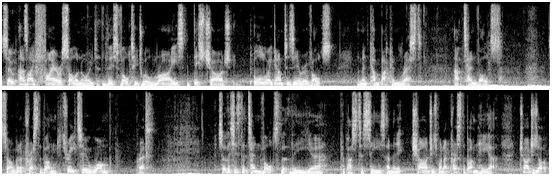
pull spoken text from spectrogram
So as I fire a solenoid, this voltage will rise, discharge all the way down to zero volts, and then come back and rest at 10 volts. So I'm going to press the button, three, two, one, press. So this is the 10 volts that the uh, capacitor sees and then it charges when I press the button here, charges up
